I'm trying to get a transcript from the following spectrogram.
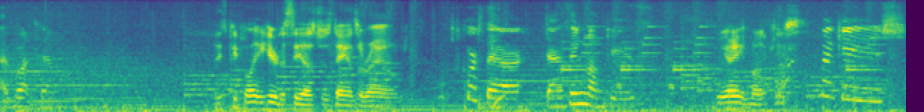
I want him. These people ain't here to see us just dance around. Of course they are. Dancing monkeys. We ain't monkeys. Monkeys.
